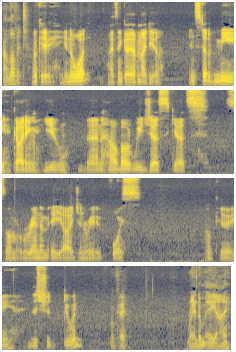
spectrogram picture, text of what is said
Hmm. I love it. Okay, you know what? I think I have an idea. Instead of me guiding you, then how about we just get some random AI generated voice? Okay, this should do it. Okay. Random AI.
